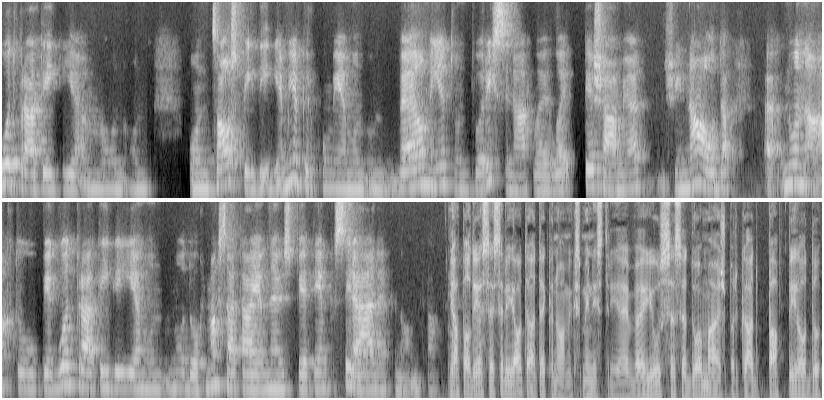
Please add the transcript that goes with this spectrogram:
godprātīgiem un, un, un caurspīdīgiem iepirkumiem un, un vēlmi iet un to risināt, lai, lai tiešām ja, šī nauda nonāktu pie godprātīgajiem un nodokļu maksātājiem, nevis pie tiem, kas ir ēna ekonomikā. Jā, paldies. Es arī jautāju ekonomikas ministrijai, vai jūs esat domājuši par kādu papildu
